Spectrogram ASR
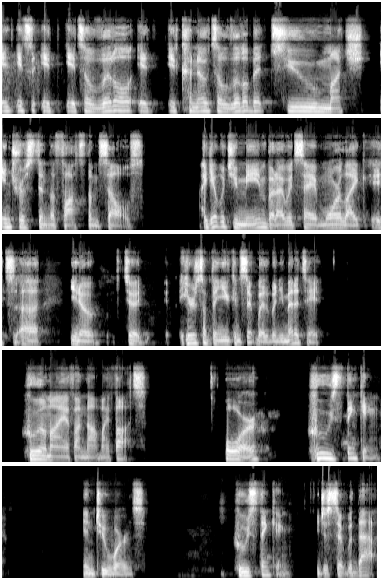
It, it's it it's a little it it connotes a little bit too much interest in the thoughts themselves. I get what you mean, but I would say more like it's uh you know to here's something you can sit with when you meditate. who am I if I'm not my thoughts? Or who's thinking in two words? Who's thinking? You just sit with that.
